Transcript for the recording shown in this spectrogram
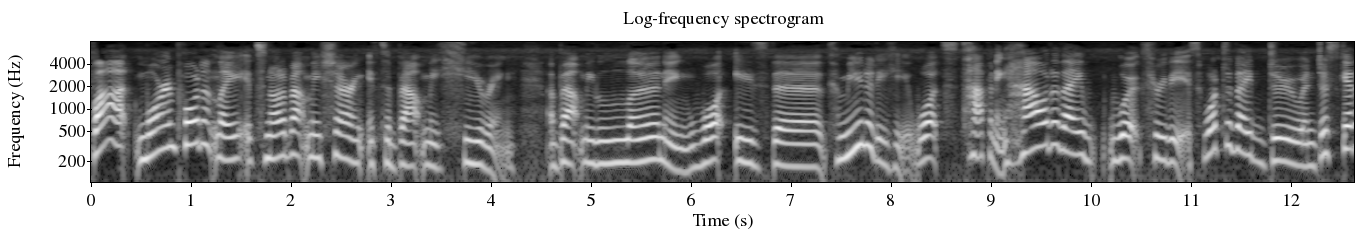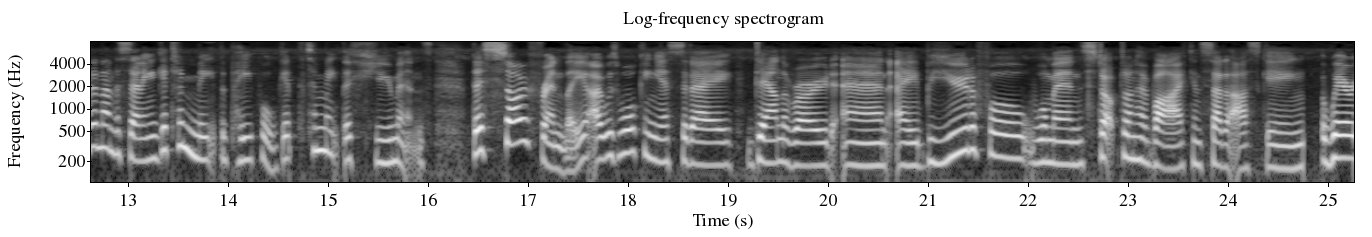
but more importantly, it's not about me sharing, it's about me hearing, about me learning what is the community here, what's happening, how do they work through this, what do they do, and just get an understanding and get to meet the people, get to meet the humans. They're so friendly. I was walking yesterday down the road and a beautiful woman stopped on her bike and started asking, Where are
